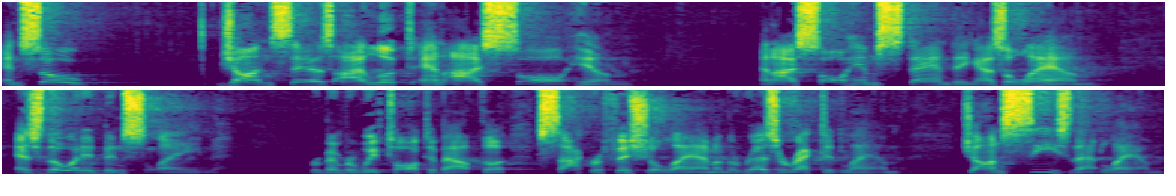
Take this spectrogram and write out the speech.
and so John says, I looked and I saw him, and I saw him standing as a lamb, as though it had been slain. Remember, we've talked about the sacrificial lamb and the resurrected lamb. John sees that lamb.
